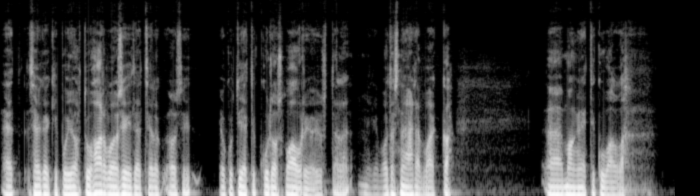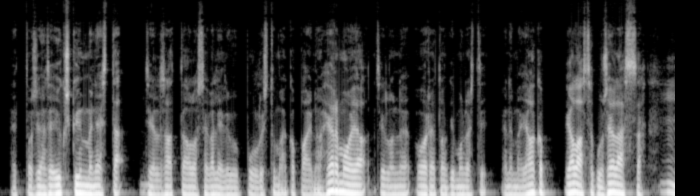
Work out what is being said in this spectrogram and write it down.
että selkäkipu johtuu harvoin siitä, että siellä olisi joku tietty kudosvaurio just tällä, mikä voitaisiin nähdä vaikka ää, magneettikuvalla. Että tosiaan se yksi kymmenestä, siellä saattaa olla se pullistuma, joka painaa hermoa ja silloin ne oireet onkin monesti enemmän jalka, jalassa kuin selässä. Mm.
